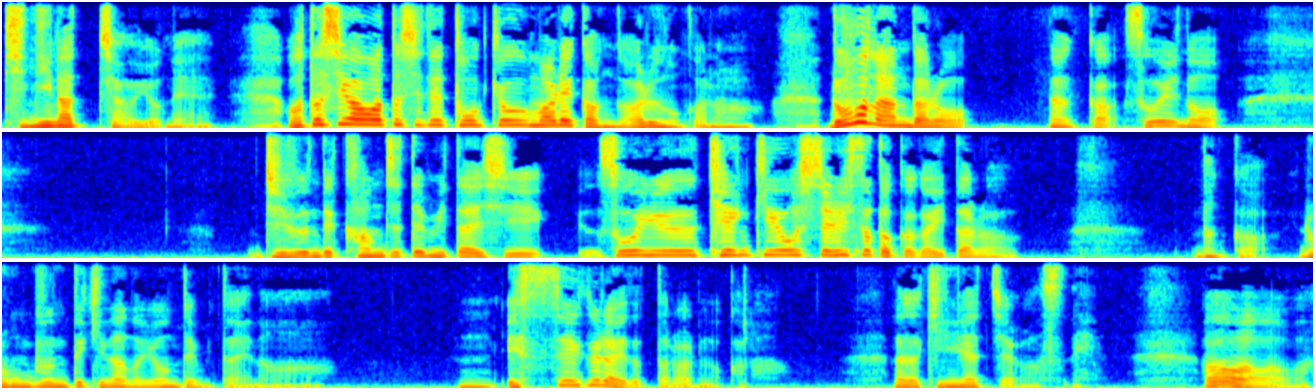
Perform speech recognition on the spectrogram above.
気になっちゃうよね。私は私で東京生まれ感があるのかな。どうなんだろう。なんかそういうの自分で感じてみたいし、そういう研究をしてる人とかがいたら、なんか論文的なの読んでみたいな。うん、エッセイぐらいだったらあるのかな。なんか気になっちゃいますね。まあまあまあまあ。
